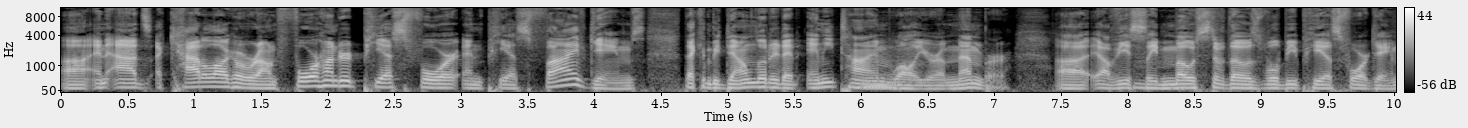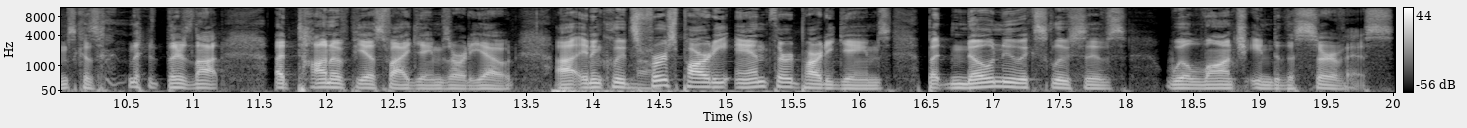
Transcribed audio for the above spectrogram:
uh, and adds a catalog of around 400 PS4 and PS5 games that can be downloaded at any time mm. while you're a member. Uh, obviously, mm. most of those will be PS4 games because there's not a ton of PS5 games already out. Uh, it includes no. first party and third party games, but no new exclusives will launch into the service.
